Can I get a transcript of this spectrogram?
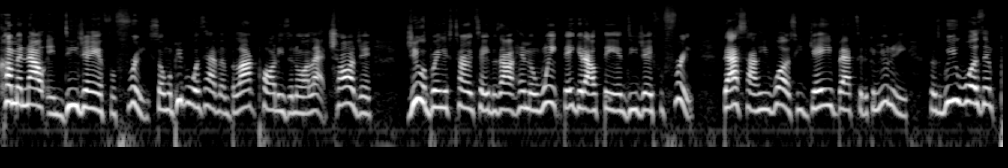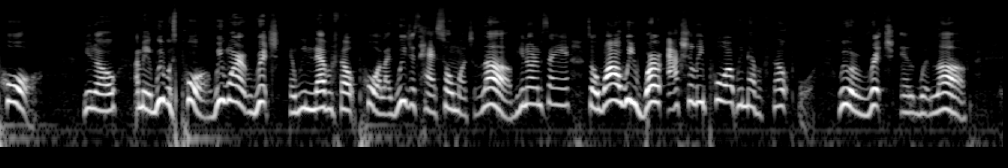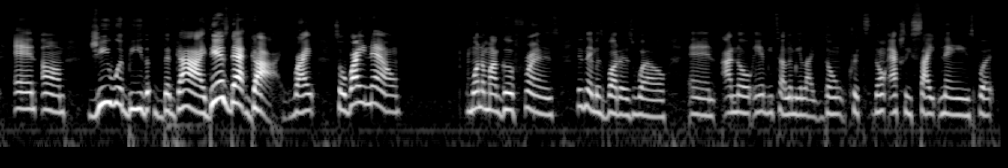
coming out and DJing for free. So when people was having block parties and all that, charging, G would bring his turntables out. Him and Wink, they get out there and DJ for free. That's how he was. He gave back to the community because we wasn't poor. You know, I mean, we was poor. We weren't rich and we never felt poor. Like we just had so much love. You know what I'm saying? So while we were actually poor, we never felt poor. We were rich and with love. And um G would be the, the guy. There's that guy, right? So right now, one of my good friends, his name is Butter as well, and I know Ambi telling me like don't crit- don't actually cite names, but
